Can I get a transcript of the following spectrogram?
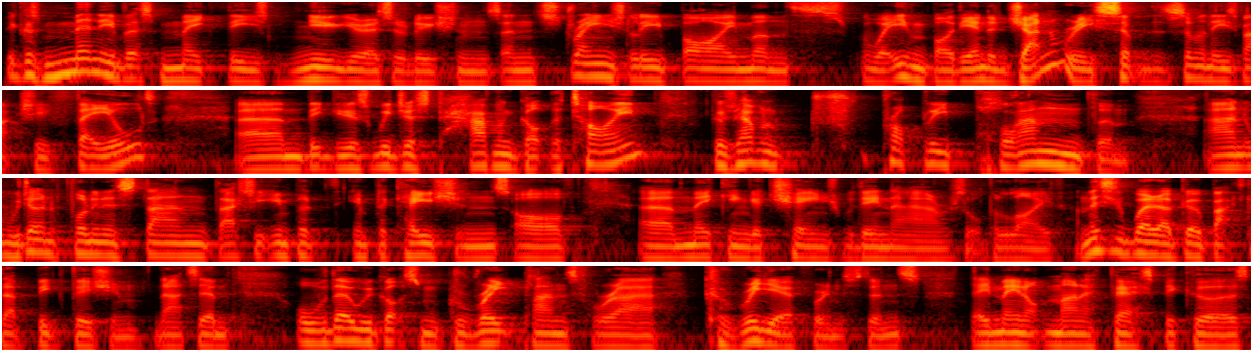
because many of us make these New Year resolutions, and strangely, by months, or even by the end of January, some, some of these have actually failed um, because we just haven't got the time, because we haven't tr- properly planned them, and we don't fully understand the actually impl- implications of uh, making a change within our sort of life. And this is where I go back to that big vision that um, although we've got some great plans for our career, for instance, they may not manifest because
